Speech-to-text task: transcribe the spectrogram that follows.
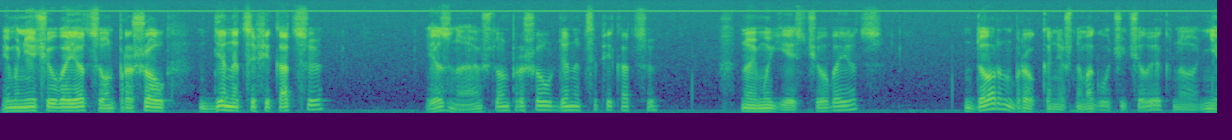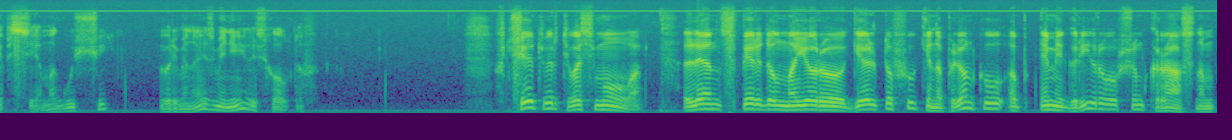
Ему нечего бояться, он прошел денацификацию, я знаю, что он прошел денацификацию, но ему есть чего бояться. Дорнброк, конечно, могучий человек, но не все могущий. Времена изменились, Холтов. В четверть восьмого Ленц передал майору Гельтофу кинопленку об эмигрировавшем красном,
